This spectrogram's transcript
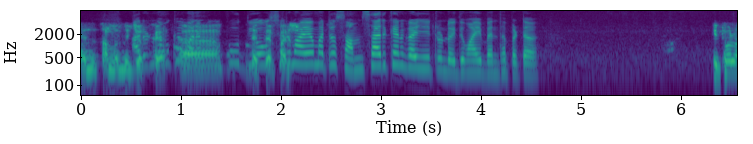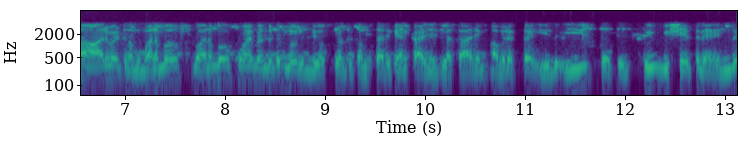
എന്ന് സംബന്ധിച്ചൊക്കെ മറ്റോ സംസാരിക്കാൻ കഴിഞ്ഞിട്ടുണ്ടോ ഇതുമായി ബന്ധപ്പെട്ട്? ഇപ്പോൾ ആരുമായിട്ട് നമുക്ക് വനം വകുപ്പ് വനം വകുപ്പുമായി ബന്ധപ്പെട്ടുള്ള ഒരു ഉദ്യോഗസ്ഥരോട് സംസാരിക്കാൻ കഴിഞ്ഞിട്ടില്ല. കാര്യം അവരൊക്കെ ഇത് ഈ ഈ വിഷയത്തിൽ എന്ത്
